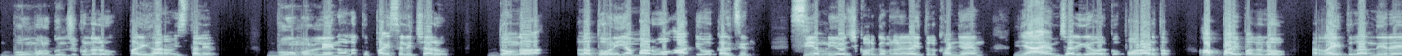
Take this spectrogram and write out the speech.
భూములు గుంజుకున్నారు పరిహారం ఇస్తలేరు. భూములు లేనోళ్ళకు పైసలు ఇచ్చారు దొంగలతోని ఎంఆర్ఓ ఆర్డీఓ కలిసిండ్రు. సీఎం నియోజకవర్గంలోని రైతులకు అన్యాయం న్యాయం జరిగే వరకు పోరాడతాం. అప్పాయి అప్పాయిపల్లిలో రైతుల నిరే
